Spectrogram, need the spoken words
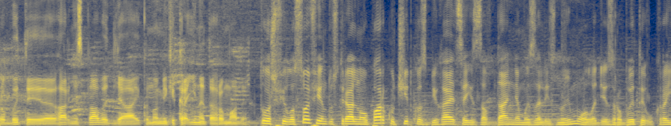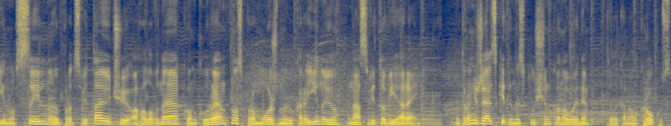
робити гарні справи для економіки країни та громади. Тож філософія індустріального парку чітко збігається із завданнями залізної молоді зробити Україну сильною, процвітаючою, а головне конкурентно спроможною країною на світовій арені. Дмитро Ніжельський, Денис Кущенко, новини, телеканал Крокус.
